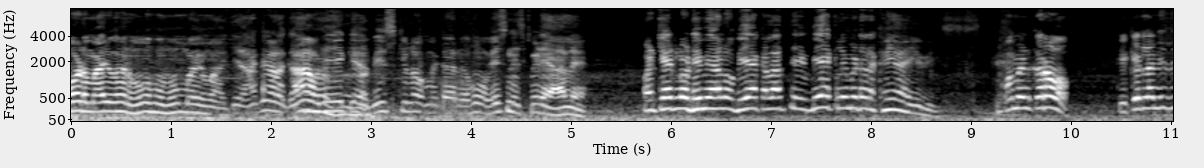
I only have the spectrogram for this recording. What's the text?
બોર્ડ માર્યું છે ને હું હું મુંબઈમાં. કે આગળ ગાવ છે કે 20 કિલોમીટર હું 20 ની સ્પીડે હાલે. પણ કેટલો ધીમે હાલો બે કલાકથી બે કિલોમીટર ખયા એવી. કોમેન્ટ કરો કે કેટલાની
